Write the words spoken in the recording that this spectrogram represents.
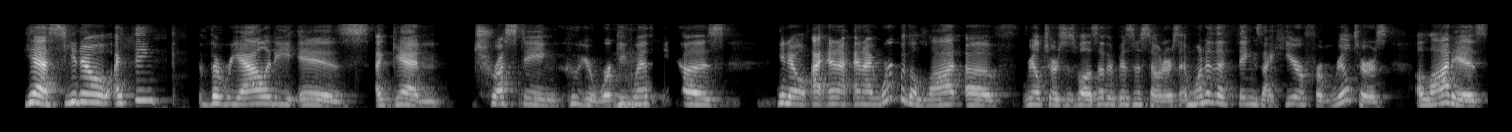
Yes, you know, I think the reality is again trusting who you're working hmm with because you know, I and I and I work with a lot of realtors as well as other business owners and one of the things I hear from realtors a lot is,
